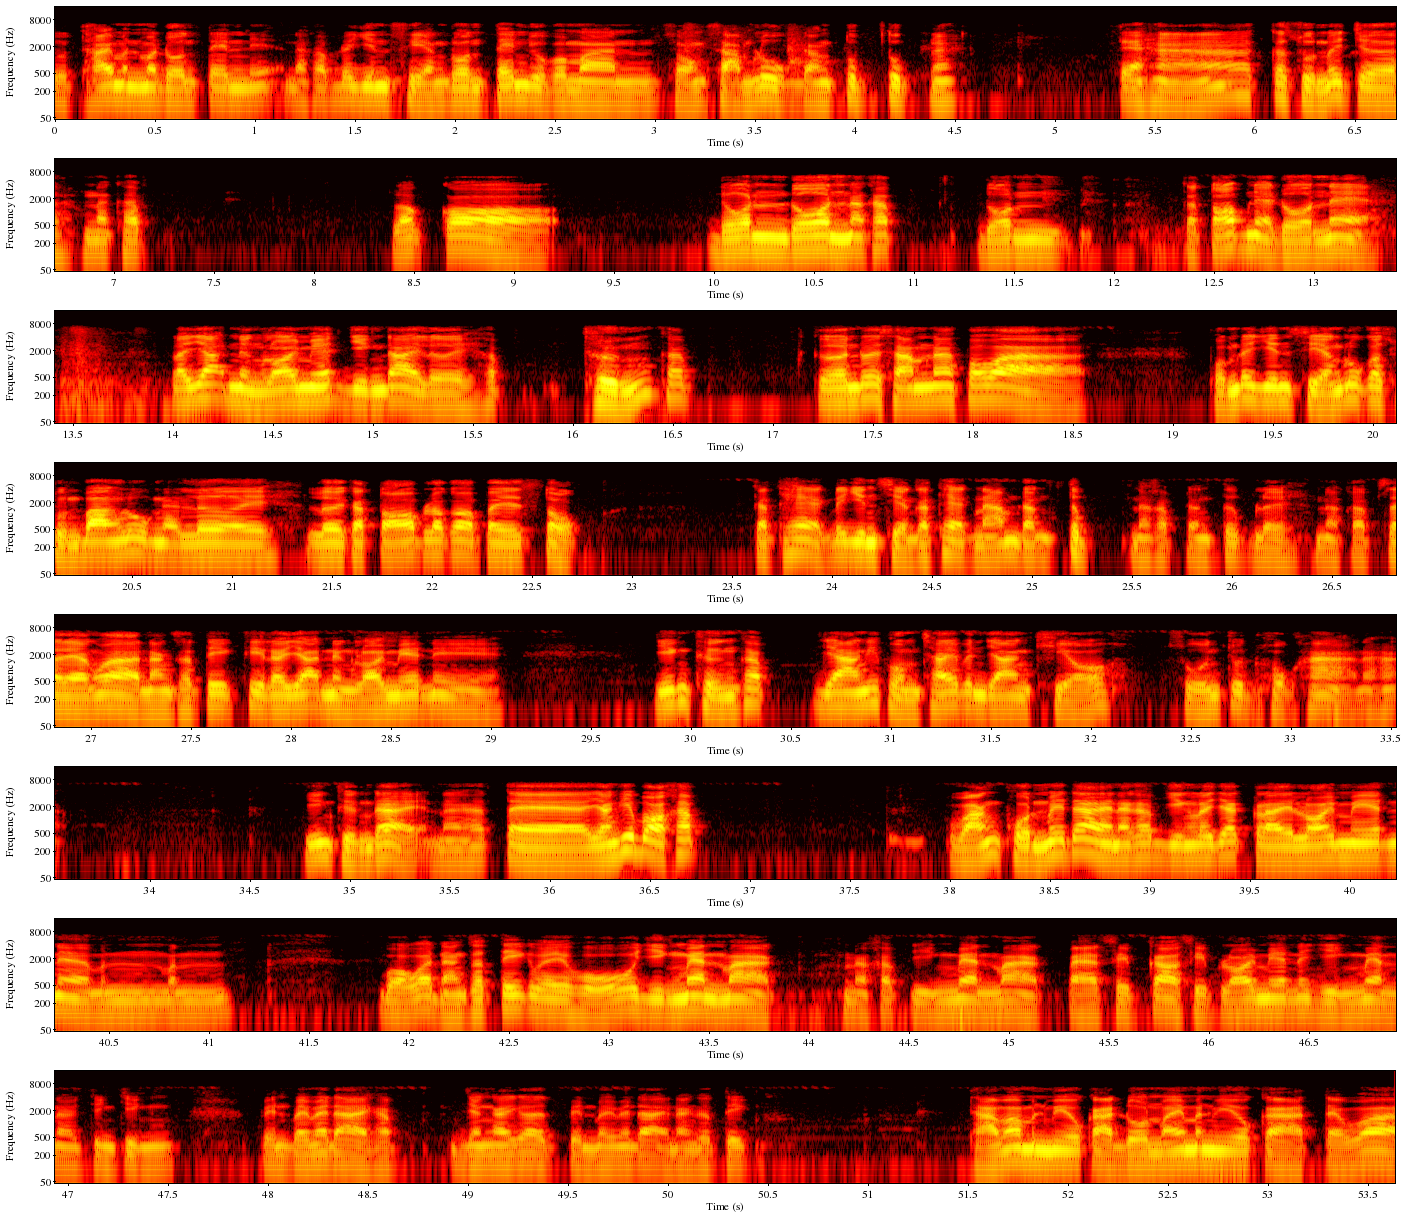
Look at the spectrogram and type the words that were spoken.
สุดท้ายมันมาโดนเต็นนี้นะครับ ได้ยินเสียงโดนเต็นอยู่ประมาณสองสามลูกดังตุบๆนะ แต่หากระสุนไม่เจอนะครับ แล้วก็โดนโดนนะครับ โดนกระต๊อบเนี่ยโดนแน่ ระยะหนึ่งร้อยเมตรยิงได้เลยครับ ถึงครับ เกินด้วยซ้ำนะ เพราะว่าผมได้ยินเสียงลูกกระสุนบางลูกเนี่ยเลย เลยกระต๊อบแล้วก็ไปตกกระแทกได้ยินเสียงกระแทกน้ำดังตึบนะครับ ดังตึบเลยนะครับ แสดงว่าหนังสติ๊กที่ระยะหนึ่งร้อยเมตรนี่ ยิงถึงครับยางที่ผมใช้เป็นยางเขียวศูนย์จุดหกห้านะฮะยิงถึงได้นะครับแต่อย่างที่บอกครับ หวังผลไม่ได้นะครับ ยิงระยะไกลร้อยเมตรเนี่ยมันมัน บอกว่าหนังสติ๊กไปโห ยิงแม่นมากนะครับ ยิงแม่นมากแปดสิบเก้าสิบร้อยเมตรนะยิงแม่นนะจริง ๆ เป็นไปไม่ได้ครับ ยังไงก็เป็นไปไม่ได้หนังสติ๊ก ถามว่ามันมีโอกาสโดนไหมมันมีโอกาส แต่ว่า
